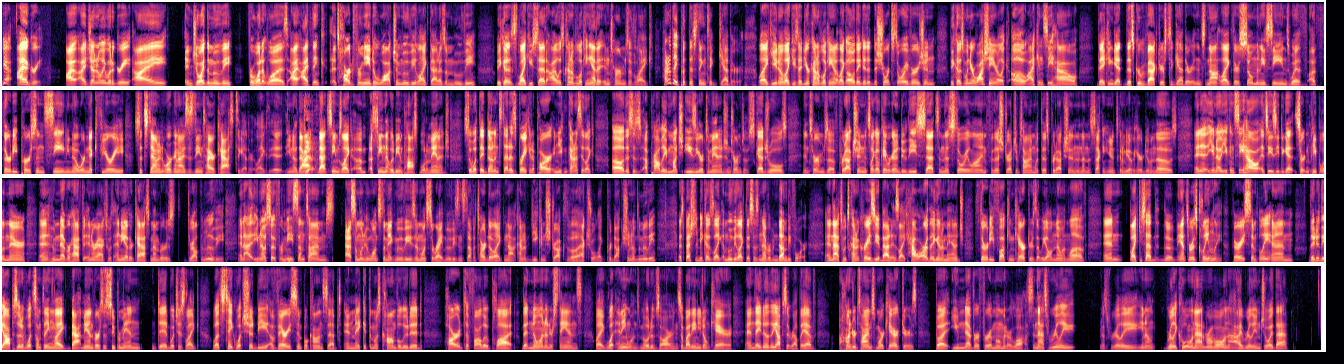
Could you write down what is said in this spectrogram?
Yeah, I agree. I, I generally would agree. I enjoyed the movie for what it was. I, I think it's hard for me to watch a movie like that as a movie because, like you said, I was kind of looking at it in terms of like, how did they put this thing together? Like, you know, like you said, you're kind of looking at it like, oh, they did it the short story version. Because when you're watching it, you're like, oh, I can see how they can get this group of actors together and it's not like there's so many scenes with a 30 person scene you know where nick fury sits down and organizes the entire cast together like it, you know that Yeah. that seems like a, a scene that would be impossible to manage so what they've done instead is break it apart and you can kind of say like oh this is uh probably much easier to manage in terms of schedules in terms of production. It's like okay we're going to do these sets and this storyline for this stretch of time with this production and then the second unit's going to be over here doing those. And uh, you know you can see how it's easy to get certain people in there and who never have to interact with any other cast members throughout the movie. And i you know so for me sometimes as someone who wants to make movies and wants to write movies and stuff it's hard to like not kind of deconstruct the actual like production of the movie especially because like a movie like this has never been done before. And that's what's kind of crazy about it is like how are they going to manage 30 fucking characters that we all know and love? And like you said the answer is cleanly very simply and they do the opposite of what something like batman versus superman did which is like let's take what should be a very simple concept and make it the most convoluted hard to follow plot that no one understands like what anyone's motives are and so by the end you don't care. And they do the opposite route. They have a hundred times more characters but you never for a moment are lost. And that's really that's really you know really cool and admirable and i really enjoyed that.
